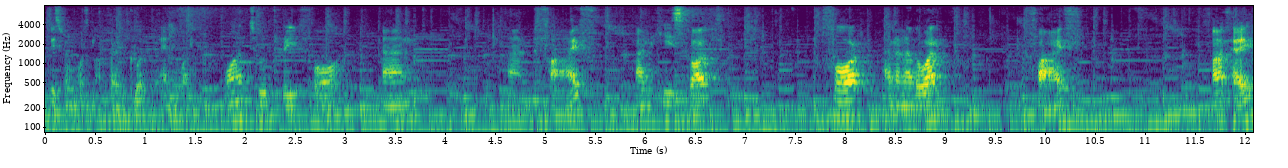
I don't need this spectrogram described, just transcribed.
this one was not very good. Anyway, one, two, three, four, and and five. And he's got four and another one, five. Okay,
